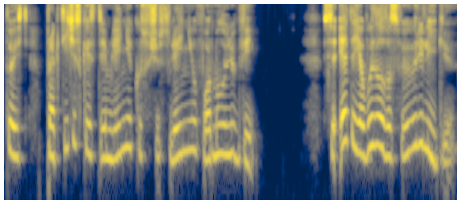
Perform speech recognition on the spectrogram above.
то есть практическое стремление к осуществлению формулы любви. Все это я выдал за свою религию.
